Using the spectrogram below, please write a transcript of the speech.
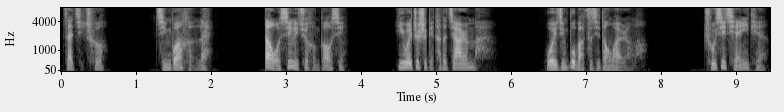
在挤车。尽管很累，但我心里却很高兴，因为这是给他的家人买。我已经不把自己当外人了。除夕前一天，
